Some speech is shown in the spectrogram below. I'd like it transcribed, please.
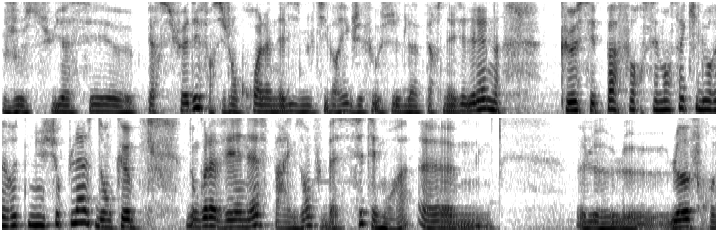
je suis assez euh, persuadé, enfin si j'en crois l'analyse multivariée que j'ai fait au sujet de la personnalité d'Hélène, que c'est pas forcément ça qui l'aurait retenu sur place. Donc, euh, voilà, VNF par exemple, bah, c'était moi. Euh, l'offre,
